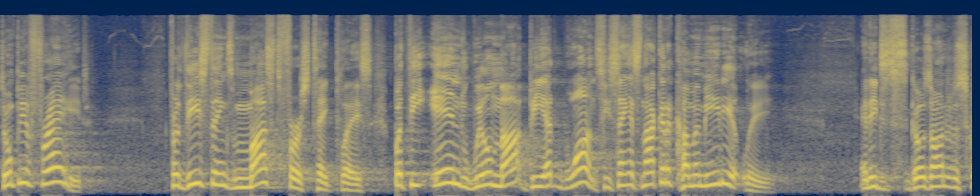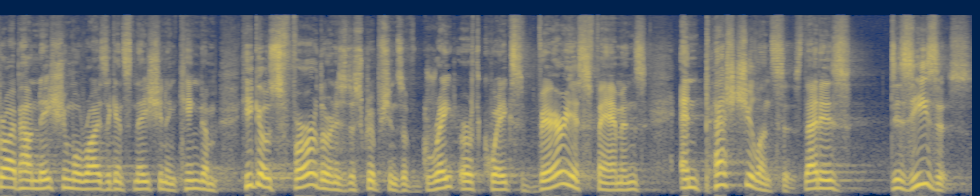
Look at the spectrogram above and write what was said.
Don't be afraid. For these things must first take place, but the end will not be at once. He's saying it's not going to come immediately. And he goes on to describe how nation will rise against nation and kingdom. He goes further in his descriptions of great earthquakes, various famines, and pestilences that is, diseases.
